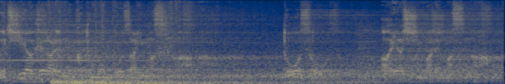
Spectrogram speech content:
打ち明けられぬこともございますがどうぞ怪しまれますな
